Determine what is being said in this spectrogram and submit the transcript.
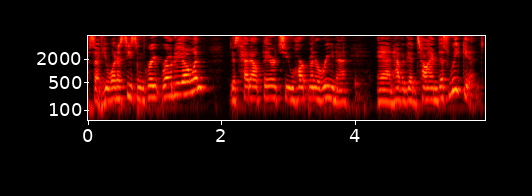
So if you want to see some great rodeoing, just head out there to Hartman Arena and have a good time this weekend.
